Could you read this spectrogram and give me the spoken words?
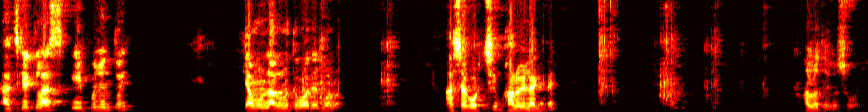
আজকের ক্লাস এই পর্যন্তই। কেমন লাগল তোমাদের বলো? আশা করছি ভালোই লাগবে। ভালো থেকো সবাই।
